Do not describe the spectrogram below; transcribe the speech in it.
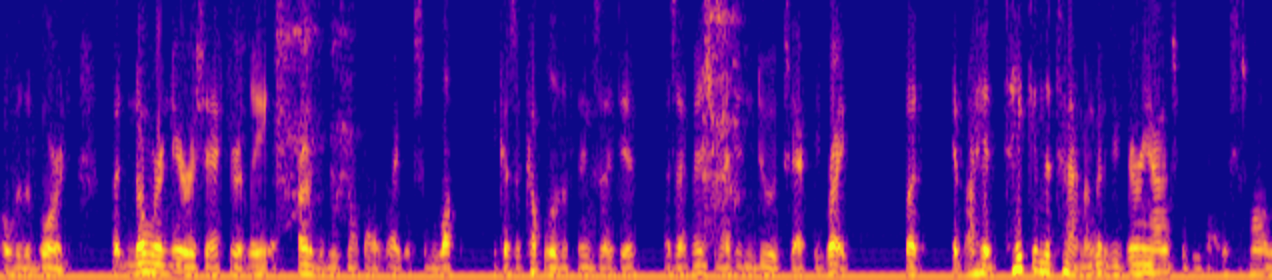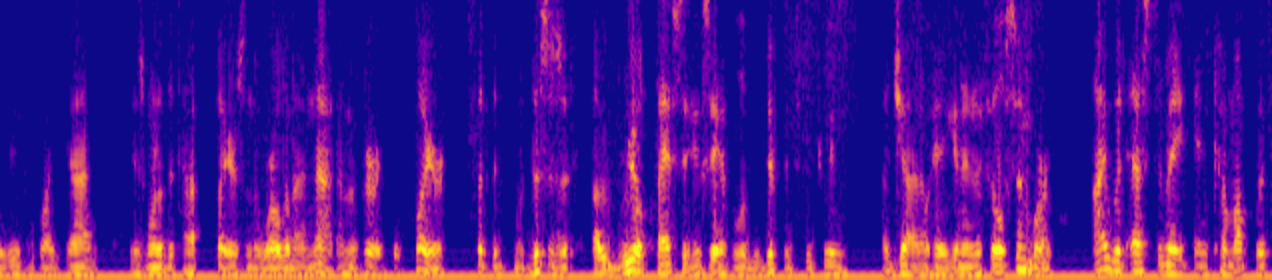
over the board, but nowhere near as accurately. And part of the reason I got it right was some luck, because a couple of the things I did, as I mentioned, I didn't do exactly right. But if I had taken the time, I'm going to be very honest with you now. This is one of the reasons why John is one of the top players in the world, and I'm not. I'm a very good player, but the, this is a, a real classic example of the difference between a John O'Hagan and a Phil Simborg. I would estimate and come up with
